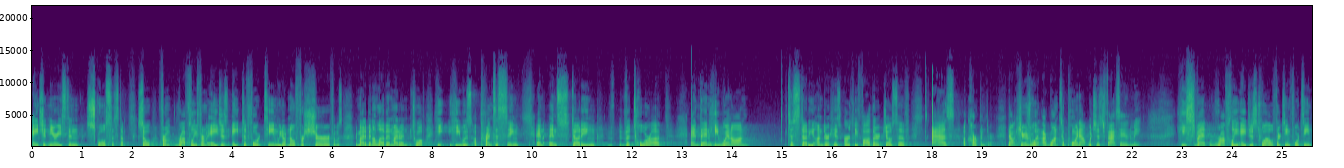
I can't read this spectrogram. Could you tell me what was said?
ancient Near Eastern school system. So from roughly from ages eight to 14, we don't know for sure if it was, it might have been 11, might have been 12. He, he was apprenticing and, and studying the Torah. And then he went on to study under his earthly father, Joseph, as a carpenter. Now, here's what I want to point out, which is fascinating to me. He spent roughly ages 12, 13, 14,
